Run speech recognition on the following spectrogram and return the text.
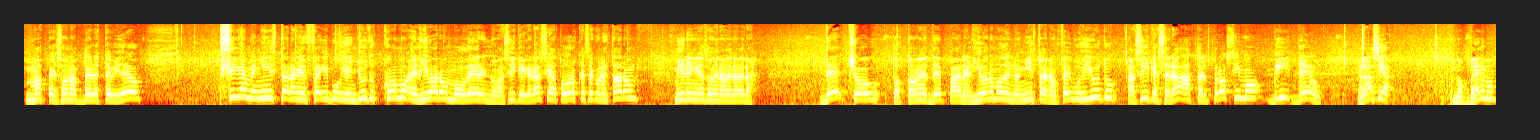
más personas ver este video. Sígueme en Instagram, en Facebook y en YouTube como el jíbaro moderno. Así que gracias a todos los que se conectaron. Miren eso, mira, mira, mira de show tostones de panel Jíbaro Moderno en Instagram, Facebook y YouTube. Así que será hasta el próximo video. Gracias. Nos vemos.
